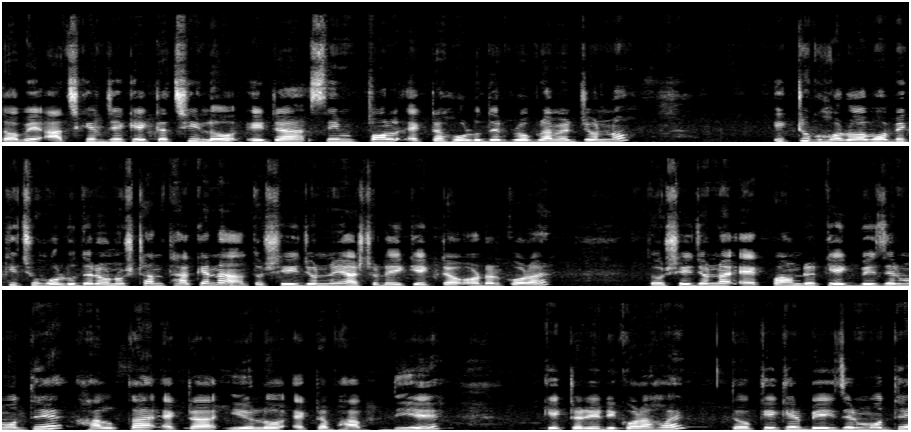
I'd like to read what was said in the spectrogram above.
তবে আজকের যে কেকটা ছিল, এটা সিম্পল একটা হলুদের প্রোগ্রামের জন্য। একটু ঘরোয়াভাবে কিছু হলুদের অনুষ্ঠান থাকে না, তো সেই জন্যই আসলে এই কেকটা অর্ডার করার তো সেই জন্য এক পাউন্ডের কেক বেজের মধ্যে হালকা একটা ইয়েলো একটা ভাব দিয়ে কেকটা রেডি করা হয়। তো কেকের বেজের মধ্যে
